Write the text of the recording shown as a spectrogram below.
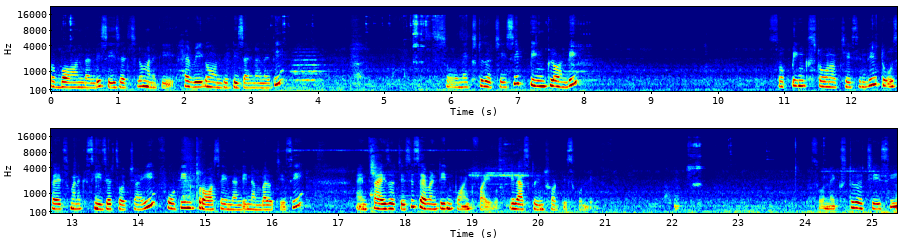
సో బాగుందండి సీజెడ్స్లో. మనకి హెవీగా ఉంది డిజైన్ అనేది. సో నెక్స్ట్ది వచ్చేసి పింక్లో అండి. సో పింక్ స్టోన్ వచ్చేసింది. టూ సైడ్స్ మనకి సీజర్స్ వచ్చాయి. ఫోర్టీన్ క్రాస్ అయిందండి నెంబర్ వచ్చేసి. అండ్ సైజ్ వచ్చేసి సెవెంటీన్ పాయింట్ ఫైవ్ ఇలా స్క్రీన్ షాట్ తీసుకోండి. సో నెక్స్ట్ వచ్చేసి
